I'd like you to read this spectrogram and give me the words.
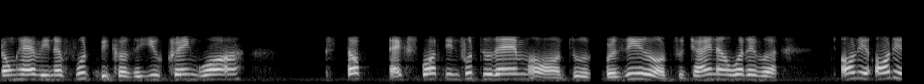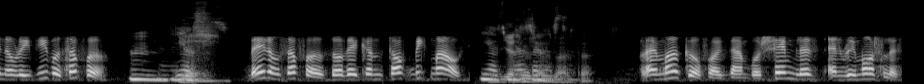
don't have enough food because the Ukraine war stop exporting food to them or to Brazil or to China, whatever, all the ordinary people suffer. Mm. Yes. They don't suffer, so they can talk big mouth. Yes, Yes, Master. yes, Master. Like Merkel, for example, shameless and remorseless.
